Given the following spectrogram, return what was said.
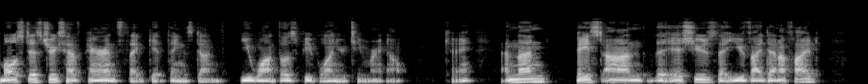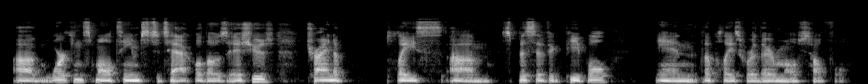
Most districts have parents that get things done. You want those people on your team right now. Okay. And then based on the issues that you've identified, um, work in small teams to tackle those issues, trying to place um, specific people in the place where they're most helpful.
